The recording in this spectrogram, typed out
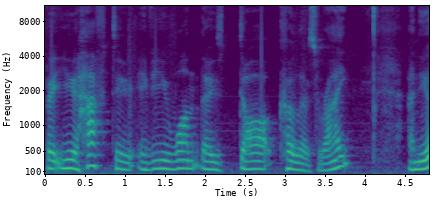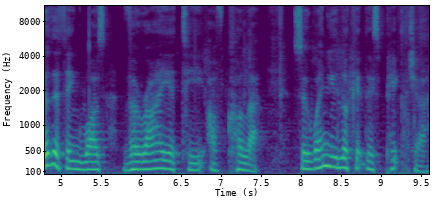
but you have to if you want those dark colors, right? And the other thing was variety of color. So when you look at this picture,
